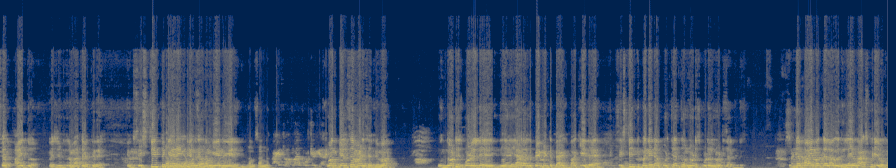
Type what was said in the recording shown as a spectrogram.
ಸರ್ ಆಯ್ತು. ಪ್ರೆಸಿಡೆಂಟ್ ಹತ್ರ ಮಾತಾಡ್ತಾರೆ. ಇವಾಗ ಸಿಕ್ಸ್ಟೀನ್ತ್ ಗ್ಯಾರಂಟಿ ಅಂದ್ರೆ ಸಾವಿರ ನಮ್ಗೆ ಏನು ಹೇಳಿ? ನಮ್ ಸಂಘ. ಒಂದ್ ಕೆಲಸ ಮಾಡಿ ಸರ್ ನೀವು. ಒಂದು ನೋಟಿಸ್ ಬೋರ್ಡ್ ಅಲ್ಲಿ ಯಾರಾದ್ರೂ ಪೇಮೆಂಟ್ ಬ್ಯಾಂಕ್ ಬಾಕಿ ಇದೆ ಸಿಕ್ಸ್ಟೀನ್ತ್ ಬನ್ನಿ ನಾವು ಕೊಡ್ತೀವಿ ಅಂತ ಒಂದು ನೋಟಿಸ್ ಬೋರ್ಡ್ ಅಲ್ಲಿ ನೋಟಿಸ್ ಹಾಕ್ಬಿಡಿ. ಸುಮ್ಮನೆ ಬಾಯಿ ಮಾತಲ್ಲಿ ಆಗೋದಿಲ್ಲ ಇವಾಗ ಹಾಕ್ಸ್ಬಿಡಿ ಇವಾಗ.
